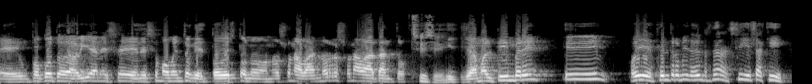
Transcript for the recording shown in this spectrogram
eh, un poco todavía en ese, en ese momento que todo esto no, no sonaba, no resonaba tanto. Sí, sí. Y llamo al timbre y, oye, centro meditación trascendental, sí, es aquí.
